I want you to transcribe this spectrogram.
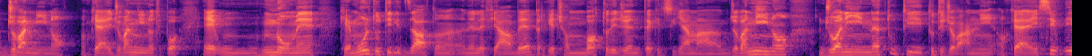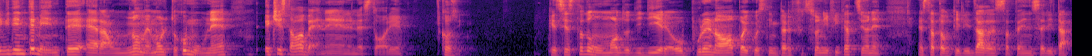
Giovannino, ok? Giovannino tipo è un nome che è molto utilizzato nelle fiabe perché c'è un botto di gente che si chiama Giovannino, Giovanin, tutti, tutti Giovanni, ok? Sì, evidentemente era un nome molto comune e ci stava bene nelle storie, così. Che sia stato un modo di dire oppure no, poi questa impersonificazione è stata utilizzata, è stata inserita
